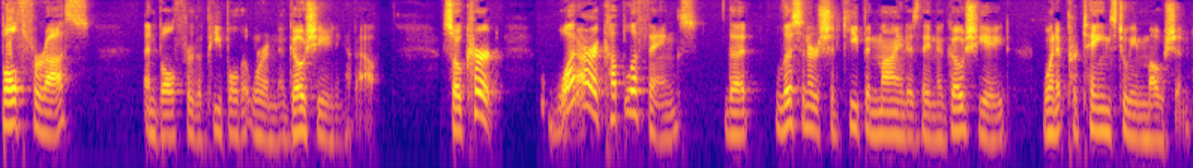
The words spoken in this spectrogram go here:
both for us and both for the people that we're negotiating about. So, Kurt, what are a couple of things that listeners should keep in mind as they negotiate when it pertains to emotion?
